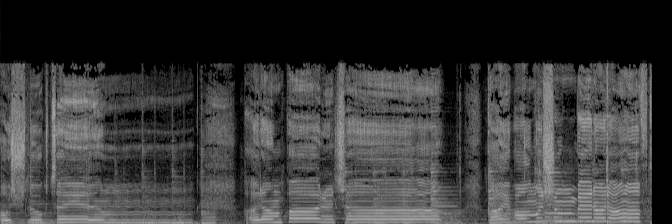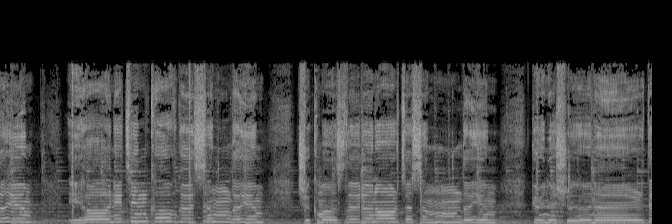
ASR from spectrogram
Boşluktayım. Paramparça. Kaybolmuşum ben araftayım. İhanetin kavgasındayım. Çıkmazların ortasındayım. Gün ışığı nerede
